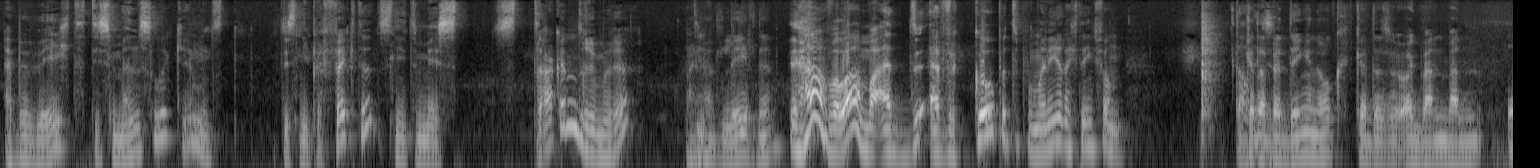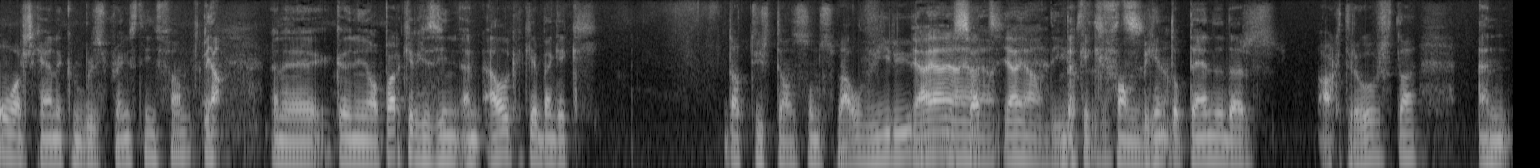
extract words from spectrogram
Hij beweegt, het is menselijk. Hè, want het is niet perfect, hè? het is niet de meest strakke drummer. Hè? Maar ja, het leeft, hè. Ja, voilà, maar hij, verkoopt het op een manier dat je denkt van... Ik heb dat bij dingen ook. Ik, heb dat zo, ik ben, ben onwaarschijnlijk een Bruce Springsteen fan. Ja. En eh, ik heb die al een paar keer gezien en elke keer ben ik... Dat duurt dan soms wel vier uur, Ja, ja, ja, set. ja, ja, die dat ik van begin ja. tot einde daar achterover sta. En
